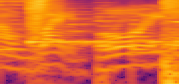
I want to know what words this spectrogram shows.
down right, boys.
